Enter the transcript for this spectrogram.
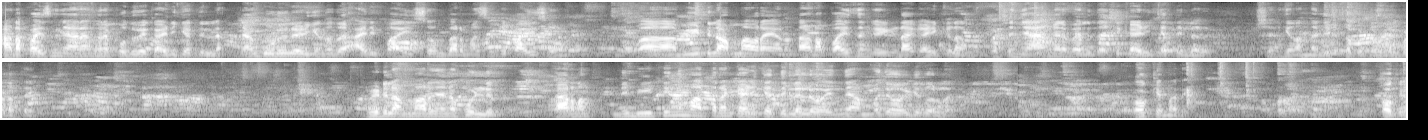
കടപ്പായസം ഞാൻ അങ്ങനെ പൊതുവെ കഴിക്കത്തില്ല. ഞാൻ കൂടുതൽ കഴിക്കുന്നത് അരിപ്പായസവും ബർമസറ്റി പായസവും. വീട്ടിൽ അമ്മ പറയാറുണ്ട് അടപ്പായസം കഴിക്കടാ കഴിക്കണമെന്ന് പക്ഷെ ഞാൻ അങ്ങനെ വലുതായിട്ട് കഴിക്കത്തില്ല അത് പക്ഷെ എനിക്ക് നന്നായിട്ട് ഇഷ്ടപ്പെട്ടുള്ളൂ ഇവിടുത്തെ. വീട്ടിൽ അമ്മ പറഞ്ഞ എന്നെ കൊല്ലും. കാരണം നീ വീട്ടിൽ നിന്ന് മാത്രം കഴിക്കത്തില്ലല്ലോ എന്നേ അമ്മ ചോദിക്കത്തുള്ളൂ. ഓക്കെ മതി. ഓക്കെ.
